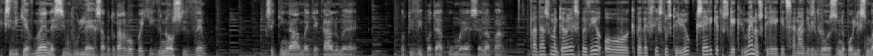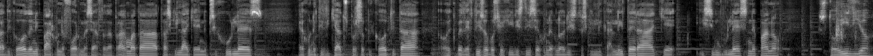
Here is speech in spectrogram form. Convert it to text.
εξειδικευμένες συμβουλές από τον άνθρωπο που έχει γνώση. Δεν ξεκινάμε και κάνουμε οτιδήποτε ακούμε σε ένα πάρκο. Φαντάζομαι και όλες επειδή ο εκπαιδευτής του σκυλιού ξέρει και το συγκεκριμένο σκυλί και τις ανάγκες του. Ακριβώς. Είναι πολύ σημαντικό. Δεν υπάρχουν φόρμες σε αυτά τα πράγματα. Τα σκυλάκια είναι ψυχούλες. Έχουν τη δικιά τους προσωπικότητα. Ο εκπαιδευτής όπως και ο χειριστής έχουν γνωρίσει το σκυλί καλύτερα και οι συμβουλές είναι πάνω στο ίδιο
